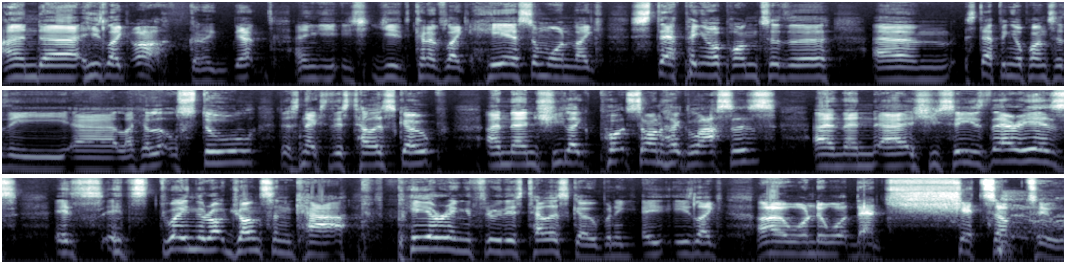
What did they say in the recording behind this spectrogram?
and uh, he's like, "Oh, gonna yep," and you, you kind of like hear someone like stepping up onto the um, stepping up onto the uh, like a little stool that's next to this telescope, and then she like puts on her glasses, and then uh, she sees there he is. It's it's Dwayne the Rock Johnson cat peering through this telescope, and he, he's like, "I wonder what that shit's up to.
